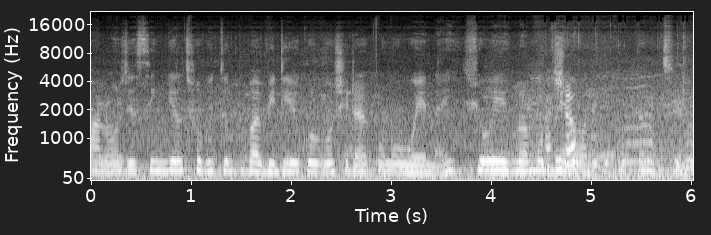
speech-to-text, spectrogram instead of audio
মানুষ যে সিঙ্গেল ছবি তুলবো বা ভিডিও করব সেটার কোনো ওয়ে নাই। সো এগুলোর মধ্যে আমাদেরকে করতে হচ্ছিল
